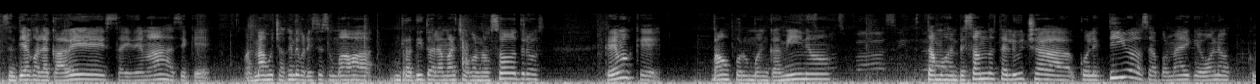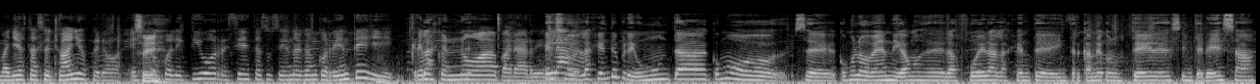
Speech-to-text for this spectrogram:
se sentía con la cabeza y demás, así que además mucha gente por ahí se sumaba un ratito a la marcha con nosotros. Creemos que vamos por un buen camino. Estamos empezando esta lucha colectiva, o sea, por más de que, bueno, compañero está hace ocho años, pero esto Sí. colectivo recién está sucediendo acá en Corrientes y creemos que no va a parar. digamos. Eso, la gente pregunta cómo se, cómo lo ven, digamos, desde afuera, la gente intercambia con ustedes, se interesa.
